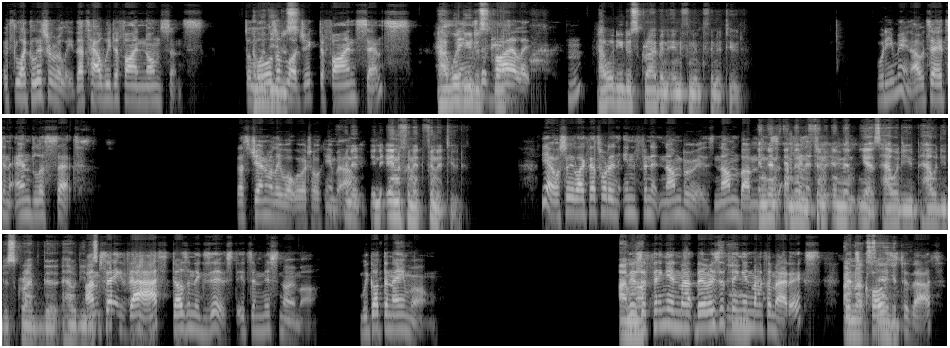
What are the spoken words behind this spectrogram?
It's like literally, that's how we define nonsense. The How laws of logic define sense. how would you describe? violate. Hmm? How would you describe an infinite finitude? What do you mean? I would say it's an endless set. That's generally what we were talking about. Infinite, an infinite finitude. Yeah, well, so like that's what an infinite number is. Number And then, and then, fin- and then, yes. How would you, how would you describe the? How would you? I'm saying that doesn't exist. It's a misnomer. We got the name wrong. I'm There's a thing in ma- there is a thing in mathematics that's close it- to that.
